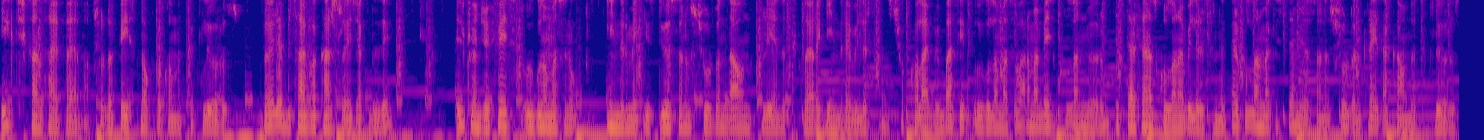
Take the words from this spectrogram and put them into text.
İlk çıkan sayfaya bak. Şurada face.com'a tıklıyoruz. Böyle bir sayfa karşılayacak bizi. İlk önce Faceit uygulamasını indirmek istiyorsanız şuradan down client'e tıklayarak indirebilirsiniz. Çok kolay bir basit uygulaması var ama ben kullanmıyorum. İsterseniz kullanabilirsiniz. Eğer kullanmak istemiyorsanız şuradan create account'a tıklıyoruz.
